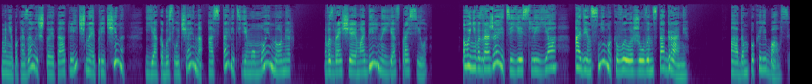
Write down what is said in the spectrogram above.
Мне показалось, что это отличная причина якобы случайно оставить ему мой номер. Возвращая мобильный, я спросила, «Вы не возражаете, если я один снимок выложу в Инстаграме?» Адам поколебался,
